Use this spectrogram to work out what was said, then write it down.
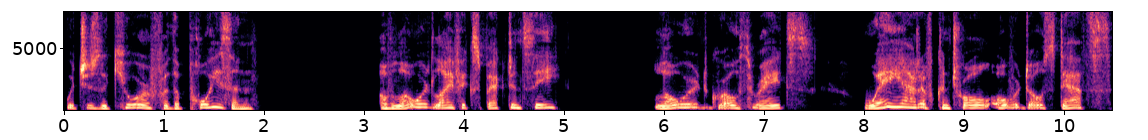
which is the cure for the poison of lowered life expectancy, lowered growth rates, way out of control overdose deaths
